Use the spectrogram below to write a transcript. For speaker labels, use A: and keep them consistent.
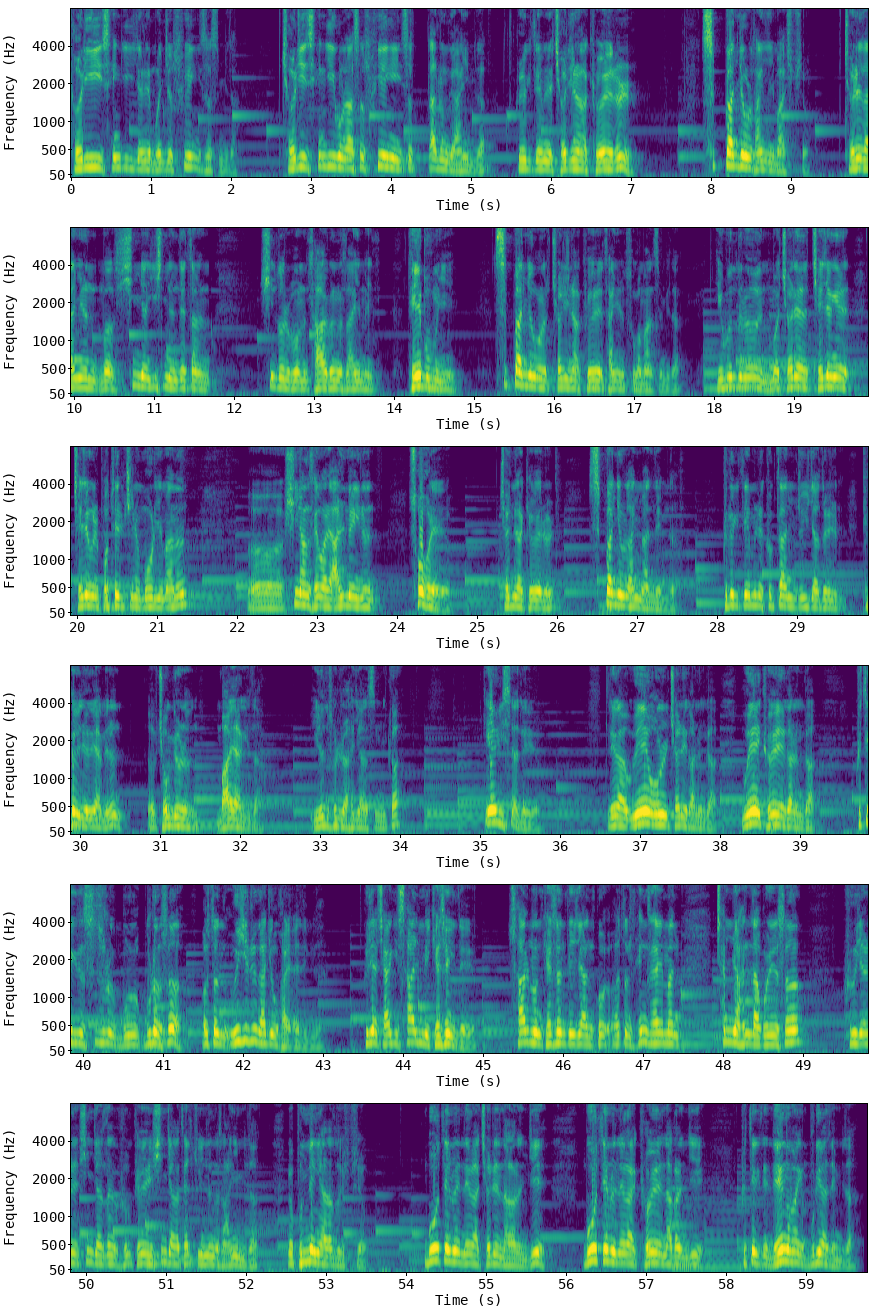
A: 절이 생기기 전에 먼저 수행이 있었습니다. 절이 생기고 나서 수행이 있었다는 게 아닙니다. 그렇기 때문에 절이나 교회를 습관적으로 다니지 마십시오. 절에 다니는 뭐 10년, 20년 됐다는 신도를 보면 다 그런 것은 아니면 대부분이 습관적으로 절이나 교회에 다니는 수가 많습니다. 이분들은 뭐 절에 재정에 재정을 보탤지는 모르지만은 어, 신앙생활의 알맹이는 소홀해요. 절이나 교회를 습관적으로 다니면 안 됩니다. 그렇기 때문에 극단주의자들 표현에 의하면은 어, 종교는 마약이다. 이런 소리를 하지 않습니까? 깨어 있어야 돼요. 내가 왜 오늘 절에 가는가? 왜 교회에 가는가? 그때 스스로 물- 물어서 어떤 의지를 가지고 가야 됩니다. 그래야 자기 삶이 개선이 돼요. 삶은 개선되지 않고 어떤 행사에만 참여한다고 해서 그 전에 신자든 그 교회 신자가 될 수 있는 것은 아닙니다. 분명히 알아두십시오. 무엇 때문에 내가 절에 나가는지, 무엇 때문에 내가 교회에 나가는지 그때 그때 냉엄하게 물어야 됩니다.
